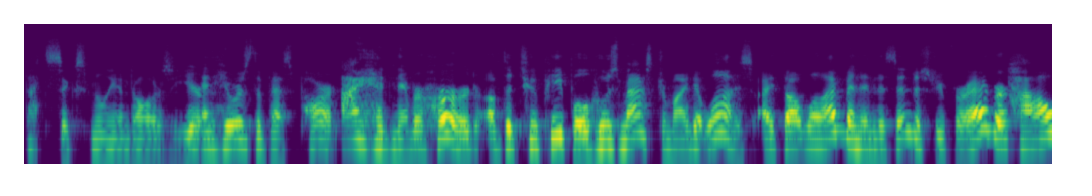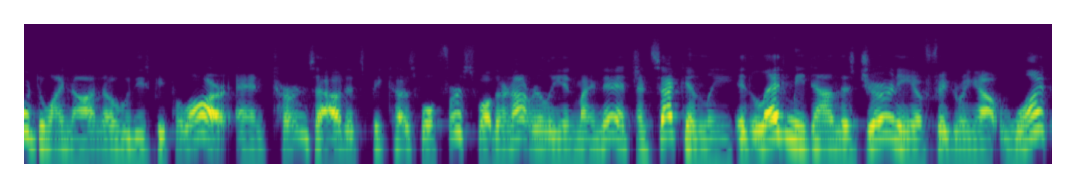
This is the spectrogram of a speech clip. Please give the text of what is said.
that's $6 million a year. And here was the best part I had never heard of the two people whose mastermind it was. I thought, well, I've been in this industry forever. How do I not know who these people are? And turns out it's because, well, first of all, they're not really in my niche. And secondly, it led me down this journey of figuring out what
